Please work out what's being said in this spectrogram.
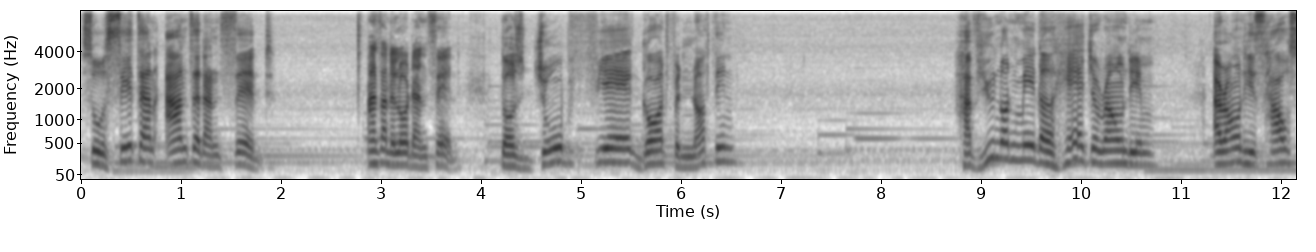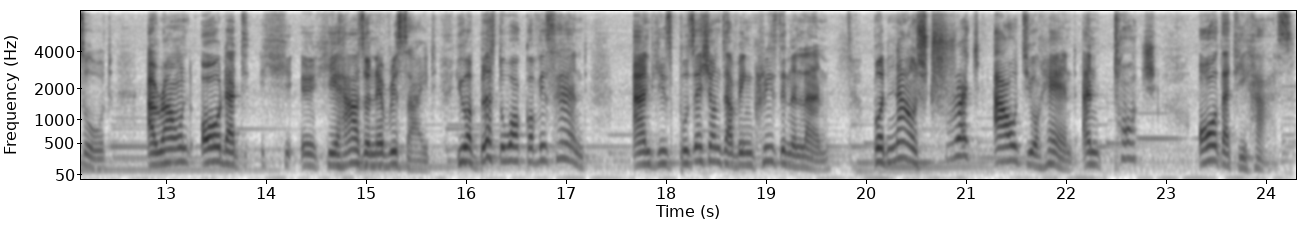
So Satan answered and said, answered the Lord and said, Does Job fear God for nothing? Have you not made a hedge around him, around his household, around all that he, uh, he has on every side? You have blessed the work of his hand, and his possessions have increased in the land. But now stretch out your hand and touch all that he has,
